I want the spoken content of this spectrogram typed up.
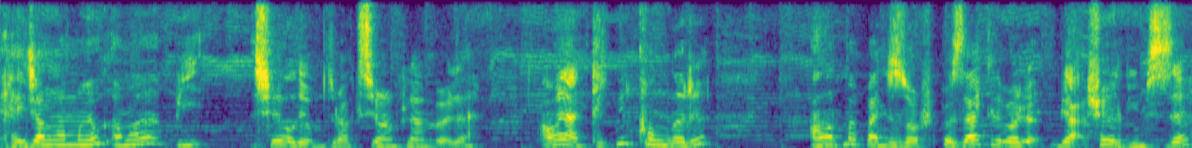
heyecanlanma yok ama bir şey oluyorum duraksıyorum falan böyle. Ama yani teknik konuları anlatmak bence zor. Özellikle böyle ya şöyle diyeyim size.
